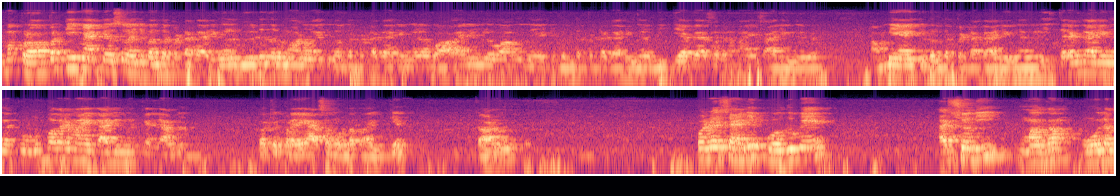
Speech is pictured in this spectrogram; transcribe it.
നമ്മൾ പ്രോപ്പർട്ടി മാറ്റേഴ്സുമായിട്ട് ബന്ധപ്പെട്ട കാര്യങ്ങൾ വീട് നിർമ്മാണവുമായിട്ട് ബന്ധപ്പെട്ട കാര്യങ്ങൾ വാഹനങ്ങൾ വാങ്ങുന്നതായിട്ട് ബന്ധപ്പെട്ട കാര്യങ്ങൾ വിദ്യാഭ്യാസപരമായ കാര്യങ്ങൾ അമ്മയായിട്ട് ബന്ധപ്പെട്ട കാര്യങ്ങൾ ഇത്തരം കാര്യങ്ങൾക്ക് കുടുംബപരമായ കാര്യങ്ങൾക്കെല്ലാം കുറച്ച് പ്രയാസമുള്ളതായിട്ട് കാണുന്നത്. ഇപ്പോൾ ശനി പൊതുവെ അശ്വതി മകം മൂലം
